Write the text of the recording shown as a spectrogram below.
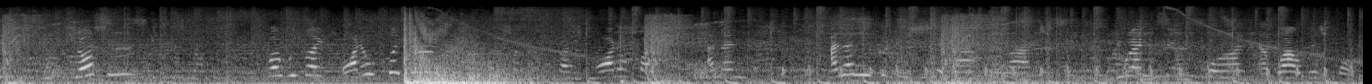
easy. Just but with like auto clickers, press auto fight, and then and then you could just sit back and relax, do anything you want, and while this falls.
